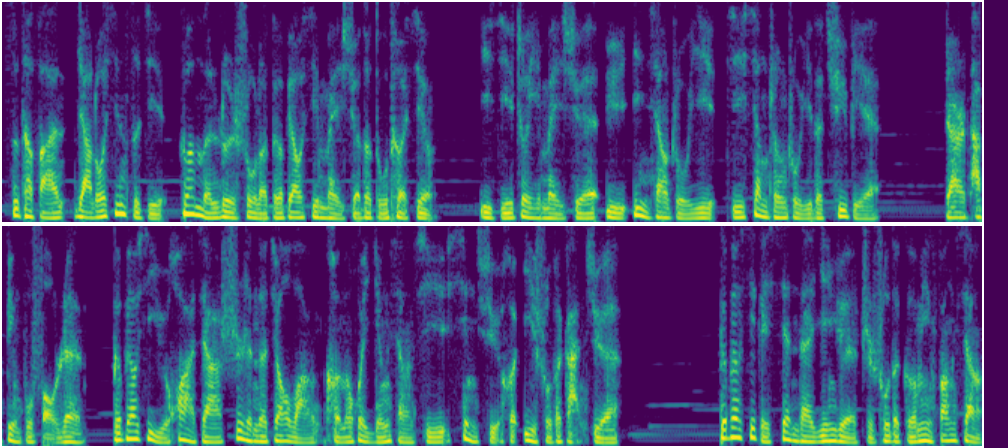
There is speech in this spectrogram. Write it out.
斯特凡·亚罗辛斯基专门论述了德彪西美学的独特性。以及这一美学与印象主义及象征主义的区别。然而，他并不否认德彪西与画家、诗人的交往可能会影响其兴趣和艺术的感觉。德彪西给现代音乐指出的革命方向，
